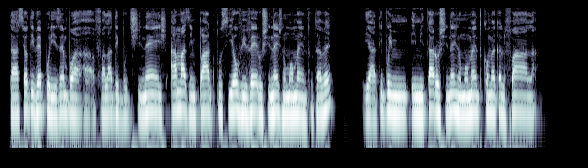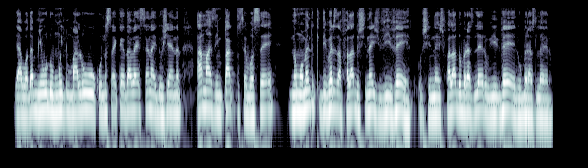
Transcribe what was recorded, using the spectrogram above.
Tá? Se eu tiver, por exemplo, a, a falar tipo de chinês, há mais impacto se eu viver o chinês no momento, tá vendo? E a tipo im- imitar o chinês no momento, como é que ele fala. E a botar miúdo muito maluco, não sei o que, tá vendo? Cenas do gênero. Há mais impacto se você, no momento que tiveres a falar do chinês, viver o chinês. Falar do brasileiro, viver o brasileiro.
